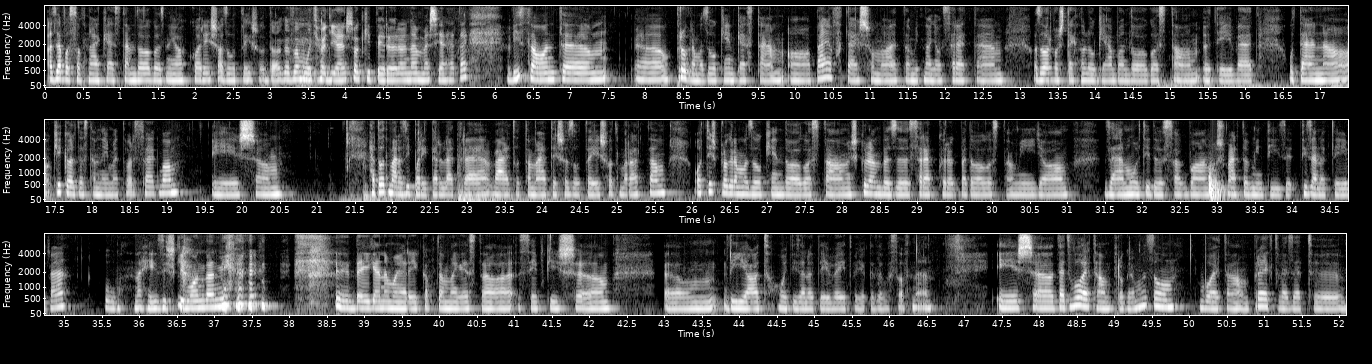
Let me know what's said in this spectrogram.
Az Evosoftnál kezdtem dolgozni akkor, és azóta is ott dolgozom, úgyhogy ilyen sok kitérőről nem mesélhetek. Viszont Programozóként kezdtem a pályafutásomat, amit nagyon szerettem. Az orvos technológiában dolgoztam öt évet, utána kiköltöztem Németországba, és Hát ott már az ipari területre váltottam át, és azóta is ott maradtam. Ott is programozóként dolgoztam, és különböző szerepkörökbe dolgoztam így a, az elmúlt időszakban, most már több mint 10, 15 éve. Ú, nehéz is kimondani. De igen, nem olyan rég kaptam meg ezt a szép kis um, um, díjat, hogy 15 éve itt vagyok az Evosoftnál. És uh, tehát voltam programozó, voltam projektvezető,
